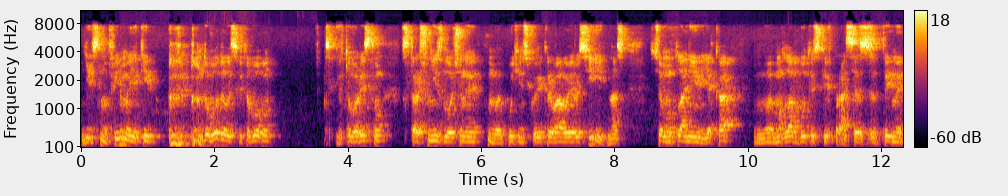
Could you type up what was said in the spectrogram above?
дійсно фільми, які доводили світового співтовариству страшні злочини путінської кривавої Росії. У нас в цьому плані, яка могла б бути співпраця з тими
